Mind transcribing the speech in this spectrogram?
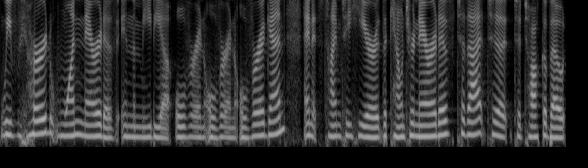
We've heard one narrative in the media over and over and over again, and it's time to hear the counter narrative to that to to talk about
